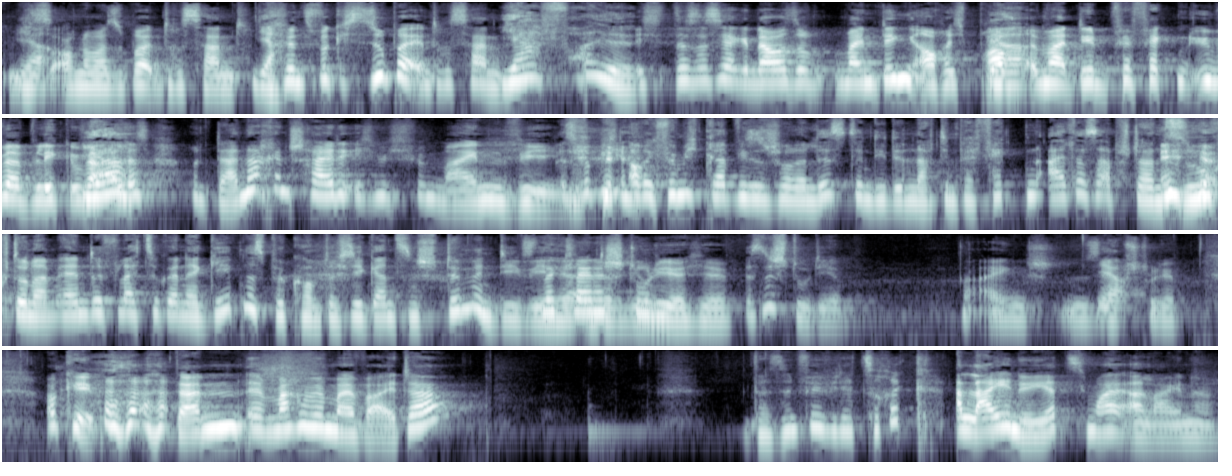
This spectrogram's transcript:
Das Ja. ist auch nochmal super interessant. Ja. Ich finde es wirklich super interessant. Ja, voll. Ich, das ist ja genauso mein Ding auch. Ich brauche Ja. immer den perfekten Überblick über Ja. alles und danach entscheide ich mich für meinen Weg. Das ist wirklich auch, ich fühle mich gerade wie so eine Journalistin, die den nach dem perfekten Altersabstand sucht und am Ende vielleicht sogar ein Ergebnis bekommt durch die ganzen Stimmen, die wir eine hier kleine. Studie hier. Ist eine Studie. Eine eigene Selbststudie. Okay, dann äh, machen wir mal weiter. Da sind wir wieder zurück. Alleine, jetzt mal alleine.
